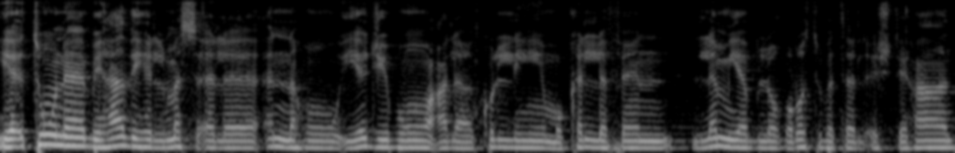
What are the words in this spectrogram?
يأتون بهذه المسألة أنه يجب على كل مكلف لم يبلغ رتبة الاجتهاد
